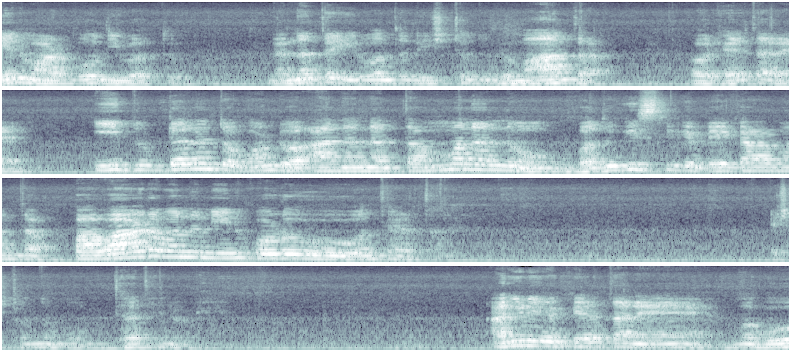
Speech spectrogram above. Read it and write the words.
ಏನು ಮಾಡ್ಬೋದು ಇವತ್ತು? ನನ್ನ ಹತ್ರ ಇರುವಂಥದ್ದು ಇಷ್ಟು ದುಡ್ಡು ಮಾತ್ರ. ಅವ್ರು ಹೇಳ್ತಾರೆ, ಈ ದುಡ್ಡನ್ನು ತಗೊಂಡು ಆ ನನ್ನ ತಮ್ಮನನ್ನು ಬದುಕಿಸಲಿಕ್ಕೆ ಬೇಕಾಗುವಂಥ ಪವಾಡವನ್ನು ನೀನು ಕೊಡು ಅಂತ ಹೇಳ್ತಾನೆ. ಎಷ್ಟೊಂದು ಮುಗ್ಧತೆ ನೋಡಿ. ಅಂಗಡಿಗೆ ಕೇಳ್ತಾನೆ, ಮಗು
